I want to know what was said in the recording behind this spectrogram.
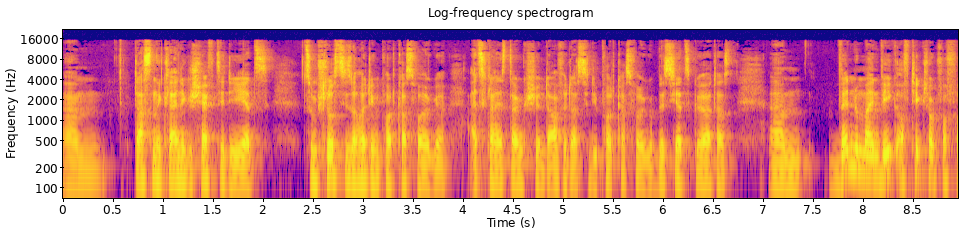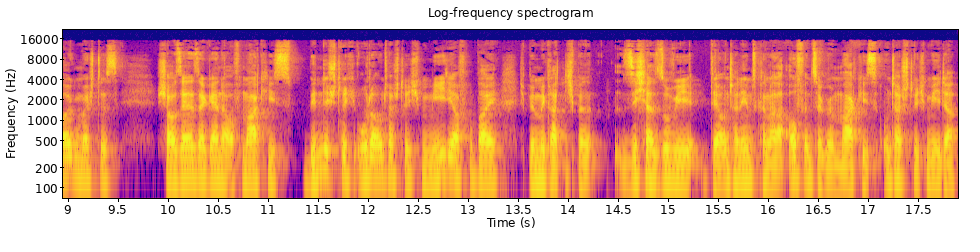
Ähm, das ist eine kleine Geschäftsidee jetzt zum Schluss dieser heutigen Podcast-Folge als kleines Dankeschön dafür, dass du die Podcast-Folge bis jetzt gehört hast. Ähm, wenn du meinen Weg auf TikTok verfolgen möchtest, schau sehr, sehr gerne auf Markis Bindestrich oder Unterstrich Media vorbei. Ich bin mir gerade nicht mehr sicher, so wie der Unternehmenskanal auf Instagram, Markis Unterstrich Media.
